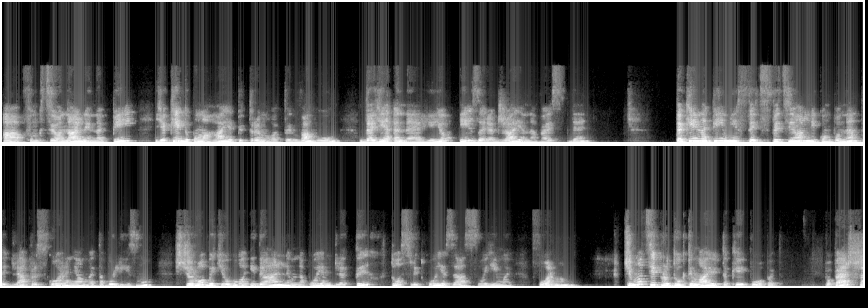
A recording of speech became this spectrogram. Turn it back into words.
а функціональний напій, який допомагає підтримувати вагу, дає енергію і заряджає на весь день. Такий напій містить спеціальні компоненти для прискорення метаболізму, що робить його ідеальним напоєм для тих, хто слідкує за своїми формами. Чому ці продукти мають такий попит? По-перше,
